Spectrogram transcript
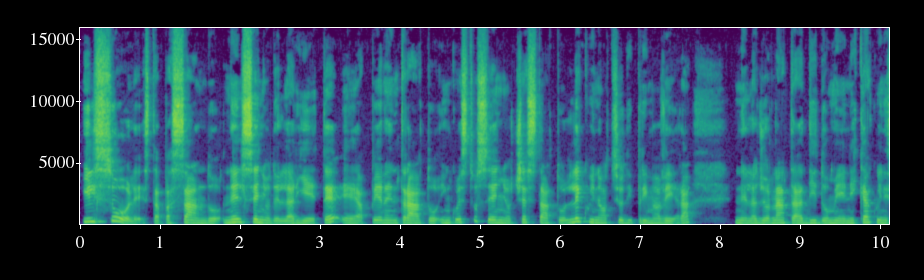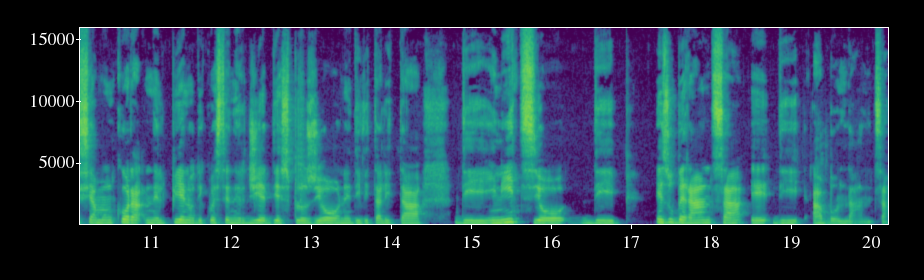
Il Sole sta passando nel segno dell'Ariete, è appena entrato in questo segno, c'è stato l'equinozio di primavera nella giornata di domenica, quindi siamo ancora nel pieno di queste energie di esplosione, di vitalità, di inizio, di esuberanza e di abbondanza.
